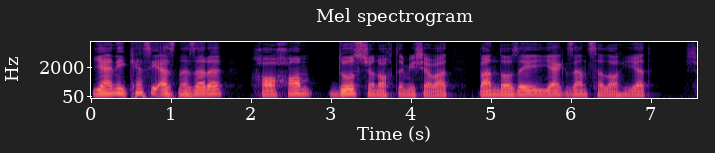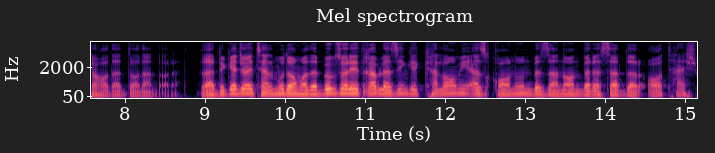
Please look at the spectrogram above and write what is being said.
یعنی کسی از نظر خواهام دوست شناخته می شود به اندازه یک زن صلاحیت شهادت دادن دارد در دیگه جای تلمود آماده بگذارید قبل از اینکه کلامی از قانون به زنان برسد در آتش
